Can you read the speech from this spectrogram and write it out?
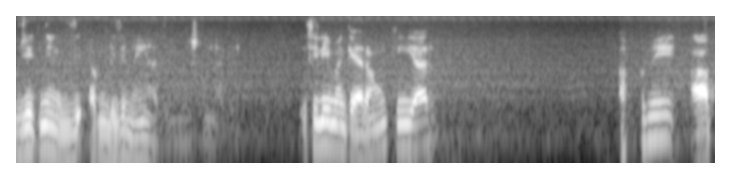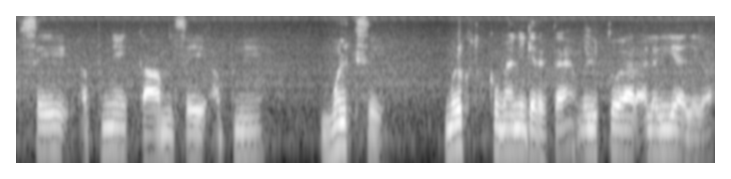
मुझे इतनी अंग्रेज़ी नहीं आती, इंग्लिश नहीं आती। इसीलिए मैं कह रहा हूँ कि यार, अपने आप से, अपने काम से, अपने मुल्क से, मुल्क को मैं नहीं कह सकता है मुल्क तो यार अलग ही आ जाएगा।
